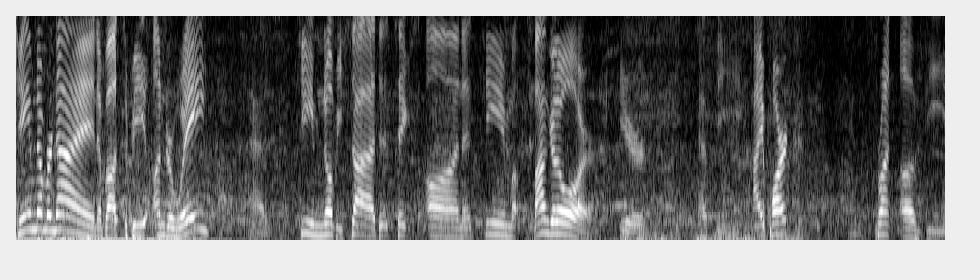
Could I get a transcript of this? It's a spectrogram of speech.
game number nine about to be underway as Team Novi Sad takes on Team Bangalore here at the High Park in front of the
